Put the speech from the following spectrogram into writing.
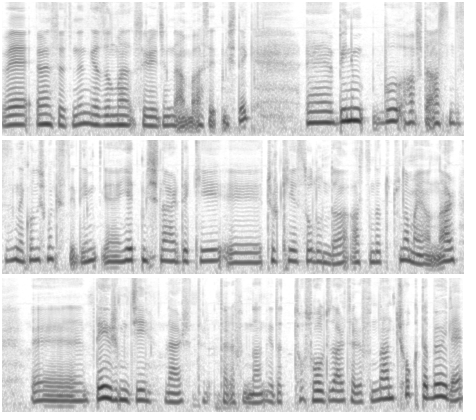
ve ön sözünün yazılma sürecinden bahsetmiştik. Ee, benim bu hafta aslında sizinle konuşmak istediğim e, 70'lerdeki e, Türkiye solunda aslında tutunamayanlar e, devrimciler tarafından ya da solcular tarafından çok da böyle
